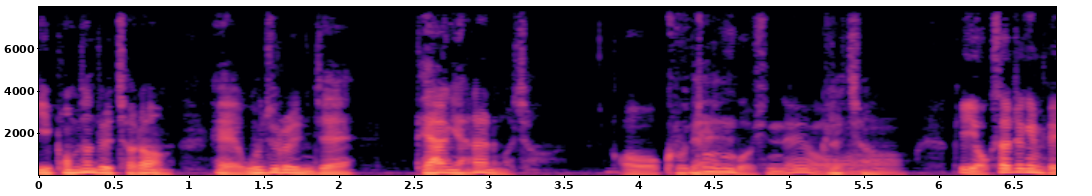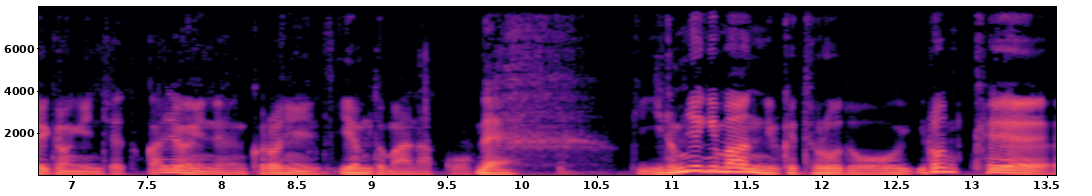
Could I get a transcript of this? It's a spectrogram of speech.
이 범선들처럼 예, 우주를 이제 대항해 하라는 거죠. 어, 그것도 네. 멋있네요. 그렇죠. 그 역사적인 배경이 이제 깔려 있는 그런 이름도 많았고. 네. 이름 얘기만 이렇게 들어도 이렇게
